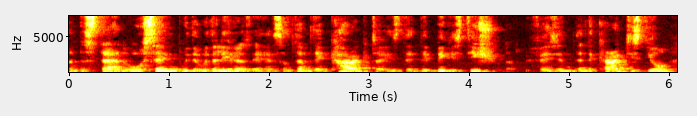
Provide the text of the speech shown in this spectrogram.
understand, or same with the, with the leaders, they have sometimes their character is the, the biggest issue that we face. And, and the character is the, only,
